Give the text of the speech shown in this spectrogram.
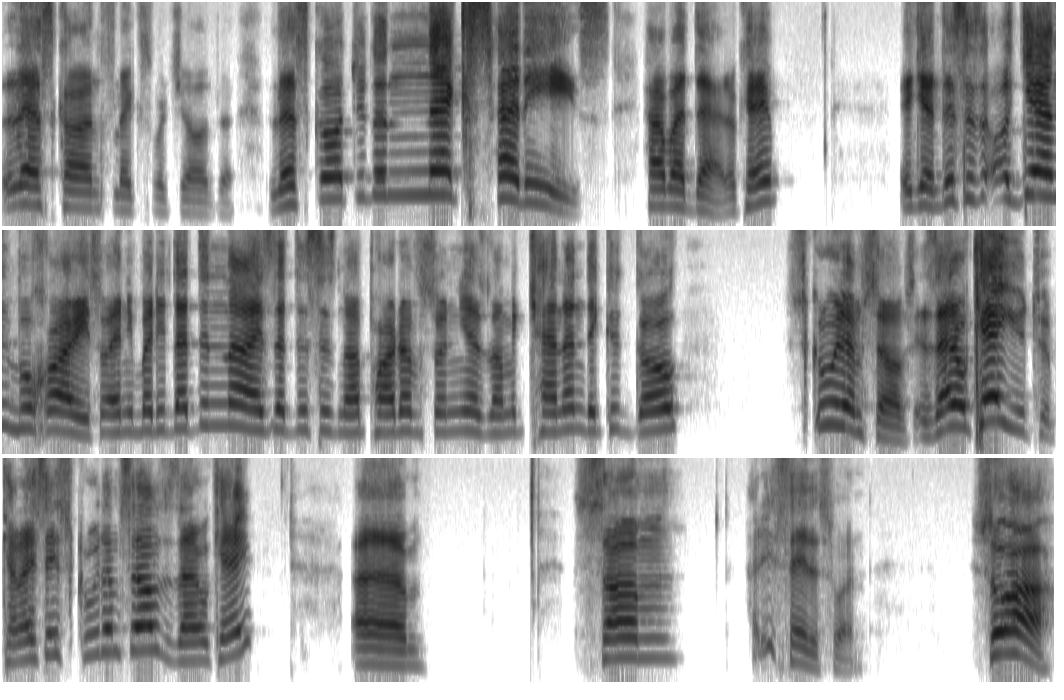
Less conflicts for children. Let's go to the next hadith. How about that? Okay. Again, this is again Bukhari. So anybody that denies that this is not part of Sunni Islamic canon, they could go screw themselves. Is that okay, YouTube? Can I say screw themselves? Is that okay? Um, some, how do you say this one? Suha,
